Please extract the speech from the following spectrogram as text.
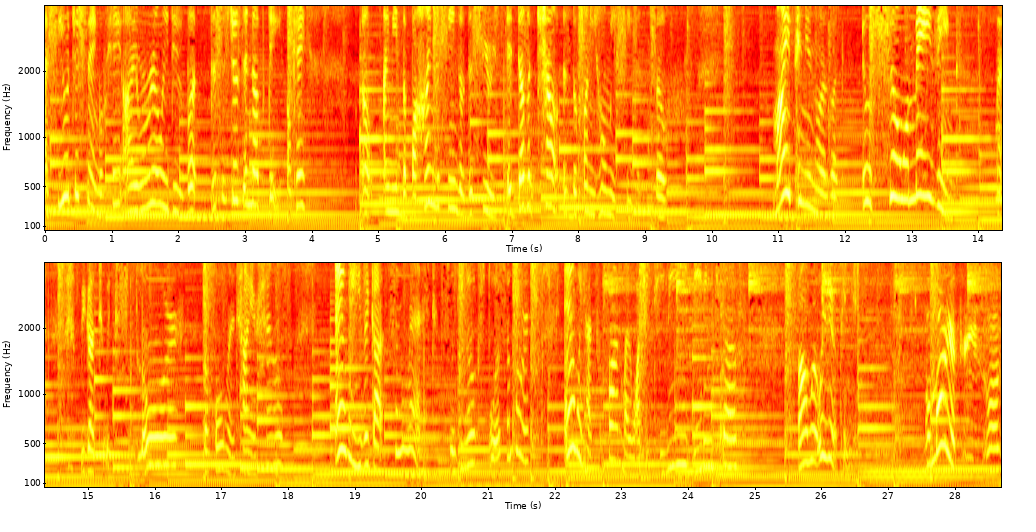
I see what you're saying, okay? I really do, but this is just an update, okay? No, I mean the behind the scenes of this series, it doesn't count as the Funny Homies season, so... My opinion was, like, it was so amazing! We got to explore, we got some rest so we can go explore some more. And we had some fun by watching TV, eating stuff. Bob, what was your opinion? Well, my opinion was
